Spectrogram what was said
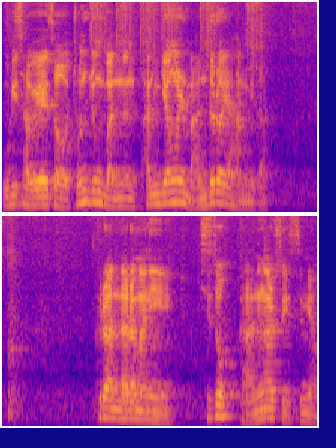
우리 사회에서 존중받는 환경을 만들어야 합니다. 그러한 나라만이 지속 가능할 수 있으며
